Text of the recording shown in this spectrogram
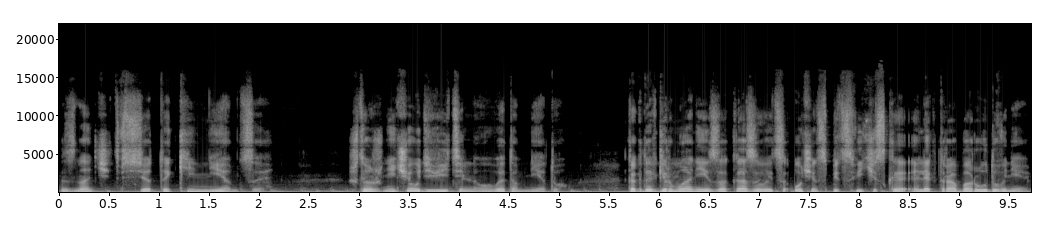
Значит, все-таки немцы. Что ж, ничего удивительного в этом нету. Когда в Германии заказывается очень специфическое электрооборудование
